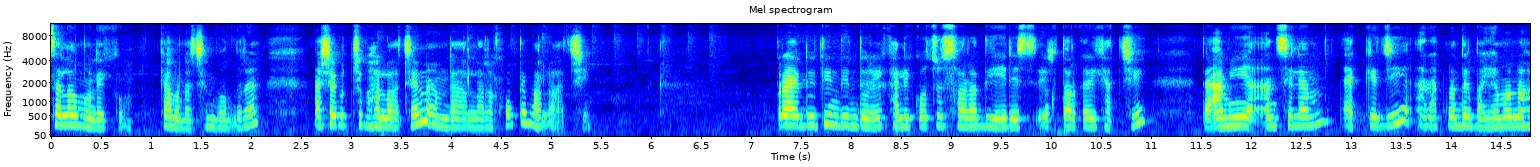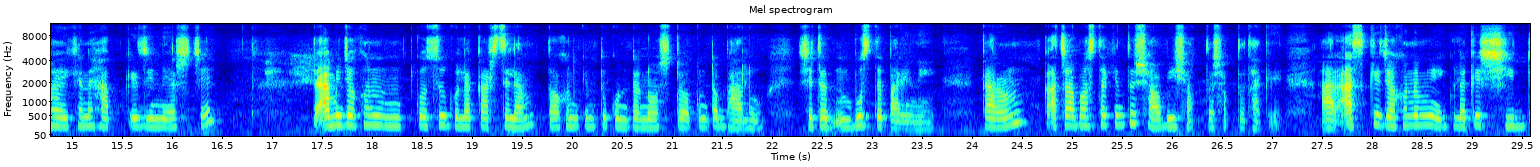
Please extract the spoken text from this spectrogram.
সালামু আলাইকুম। কেমন আছেন বন্ধুরা? আশা করছি ভালো আছেন। আমরা আল্লাহ রহমতে ভালো আছি। প্রায় দুই তিন দিন ধরে খালি কচু ছড়া দিয়ে তরকারি খাচ্ছি। তা আমি আনছিলাম এক কেজি আর আপনাদের ভাইয়া মনে হয় এখানে হাফ কেজি নিয়ে আসছে। তা আমি যখন কচুগুলো কাটছিলাম, তখন কিন্তু কোনটা নষ্ট, কোনটা ভালো, সেটা বুঝতে পারিনি। কারণ কাঁচা অবস্থা কিন্তু সবই শক্ত শক্ত থাকে। আর আজকে যখন আমি এগুলোকে সিদ্ধ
